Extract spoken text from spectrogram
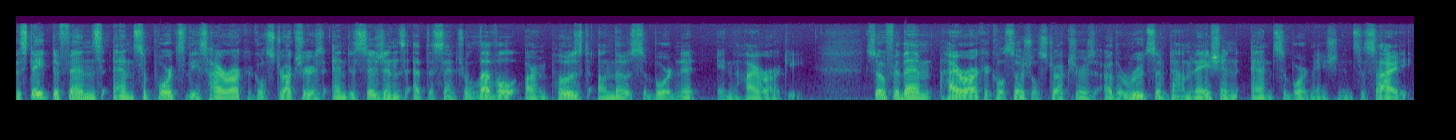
The state defends and supports these hierarchical structures, and decisions at the central level are imposed on those subordinate in the hierarchy. So, for them, hierarchical social structures are the roots of domination and subordination in society.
